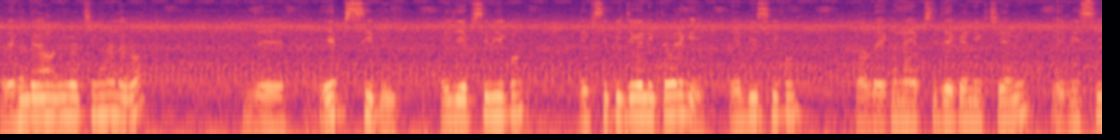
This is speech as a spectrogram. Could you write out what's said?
আর এখান থেকে আমরা কী পাচ্ছি এখানে? দেখো, যে এফ এফসিবি এই যে এফ এফসিবি কোণ এফসিপি জায়গায় লিখতে পারি কি? এবিসি কোণ তাহলে এখানে এফসি জায়গায় লিখছি আমি। এবিসি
